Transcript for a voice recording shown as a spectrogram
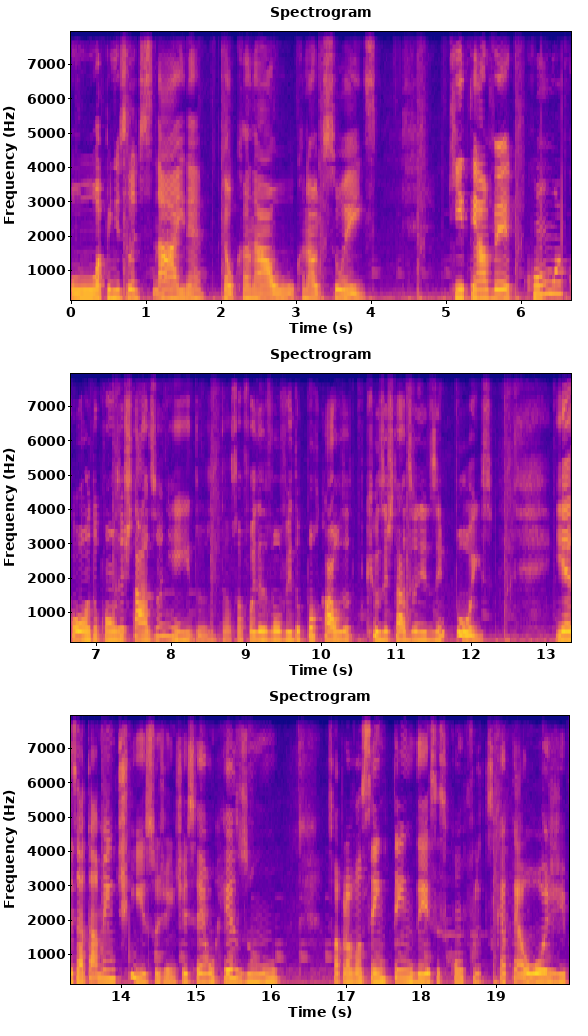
o, a Península de Sinai, né? Que é o canal, o canal de Suez, que tem a ver com um acordo com os Estados Unidos. Então, só foi devolvido por causa que os Estados Unidos impôs. E é exatamente isso, gente. Esse é um resumo só para você entender esses conflitos que até hoje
